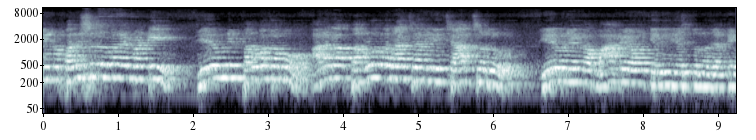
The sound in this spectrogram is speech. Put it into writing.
నిన్ను పరిశుద్ధమైనటువంటి దేవుని పర్వతము అనగా పర్వత రాజ్యానికి చేర్చదు. దేవుని యొక్క మాట ఏమో తెలియజేస్తున్నదంటే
